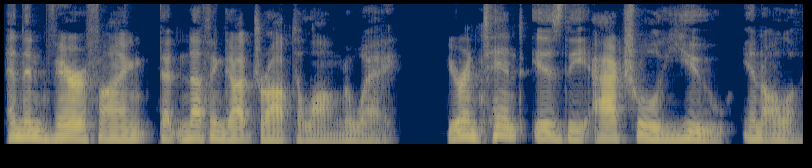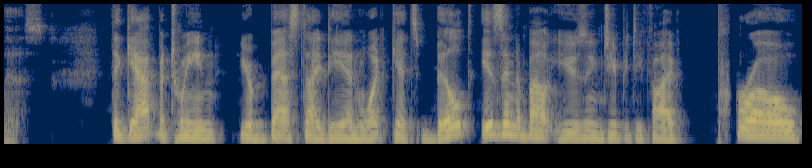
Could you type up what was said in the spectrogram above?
and then verifying that nothing got dropped along the way. Your intent is the actual you in all of this. The gap between your best idea and what gets built isn't about using GPT-5 Pro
